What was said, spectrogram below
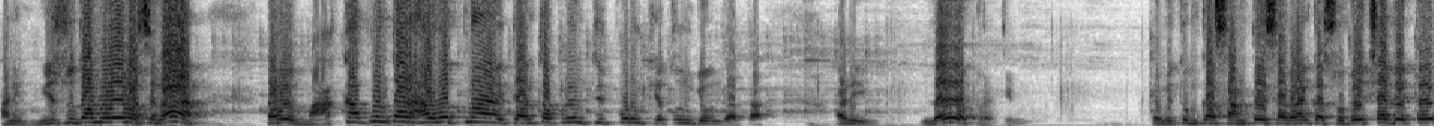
आणि मी सुद्धा मुळमच ना त्यामुळे माका पण तर राहत नाही. त्यांचा प्रेम तिथपर्यंत खेचून घेऊन जाता. आणि लय अप्रतिम. तर मी तुमका सांगते सगळ्यांका शुभेच्छा देतोय.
